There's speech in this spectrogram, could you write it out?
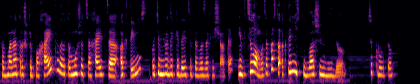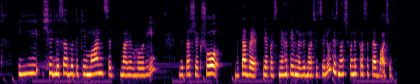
щоб мене трошки похейтили, тому що це хейт це активність. Потім люди кидаються тебе захищати. І в цілому це просто активність під вашим відео. Це круто. І ще для себе такий майндсет в мене в голові за те, що якщо до тебе якось негативно відносяться люди, значить вони просто тебе бачать.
